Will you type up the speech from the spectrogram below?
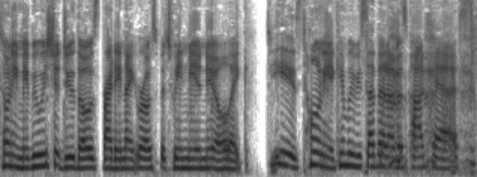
Tony, maybe we should do those Friday night roasts between me and you. Like Jeez, Tony, I can't believe you said that on this podcast.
